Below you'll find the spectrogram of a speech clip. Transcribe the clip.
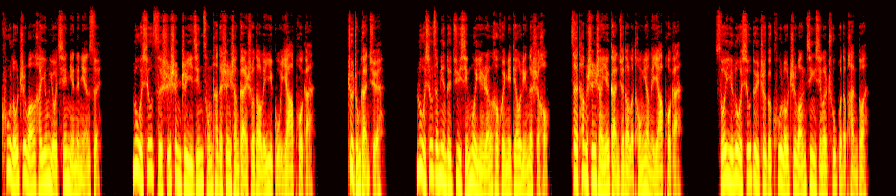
骷髅之王还拥有千年的年岁。洛修此时甚至已经从他的身上感受到了一股压迫感，这种感觉。洛修在面对巨型末影人和毁灭凋零的时候，在他们身上也感觉到了同样的压迫感，所以洛修对这个骷髅之王进行了初步的判断，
